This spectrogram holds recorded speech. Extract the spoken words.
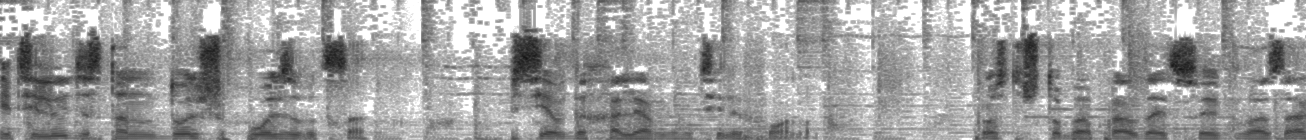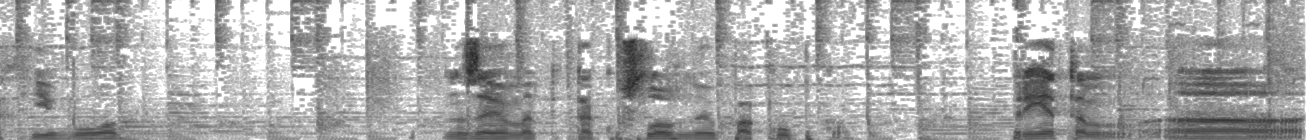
эти люди станут дольше пользоваться псевдохалявным телефоном. Просто чтобы оправдать в своих глазах его, назовем это так, условную покупку. При этом э,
